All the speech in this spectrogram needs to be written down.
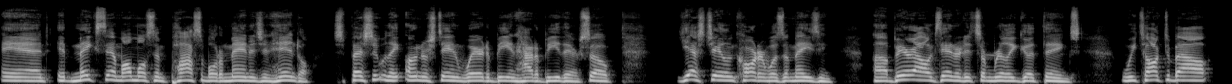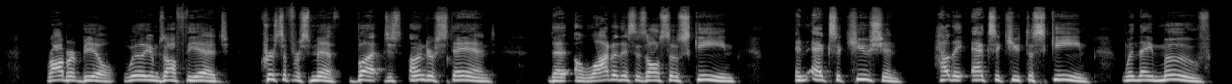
and it makes them almost impossible to manage and handle, especially when they understand where to be and how to be there. So, yes, Jalen Carter was amazing. Uh, Bear Alexander did some really good things. We talked about Robert Beal, Williams off the edge. Christopher Smith, but just understand that a lot of this is also scheme and execution, how they execute the scheme when they move.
